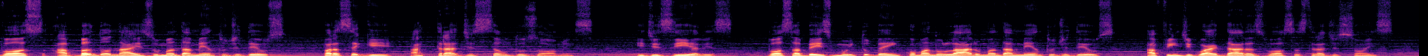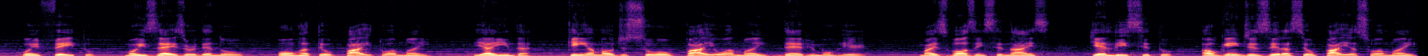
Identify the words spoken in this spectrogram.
Vós abandonais o mandamento de Deus para seguir a tradição dos homens. E dizia-lhes: Vós sabeis muito bem como anular o mandamento de Deus, a fim de guardar as vossas tradições. Com efeito, Moisés ordenou: Honra teu pai e tua mãe, e ainda, quem amaldiçoa o pai ou a mãe deve morrer mas vós ensinais que é lícito alguém dizer a seu pai e a sua mãe:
